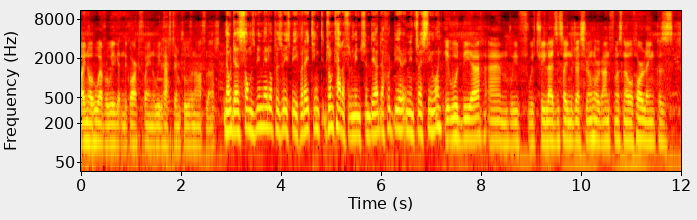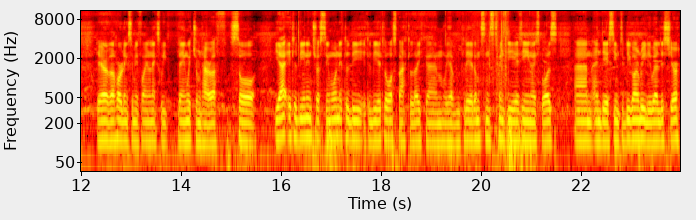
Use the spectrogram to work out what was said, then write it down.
I know whoever we'll get in the quarter final, we'll have to improve an awful lot. Now, there's sums being made up as we speak, but I think Dromtarriffe mentioned there, that would be an interesting one. It would be, yeah. Um, we've we've three lads inside in the dressing room who are gone from us now hurling because they have a hurling semi final next week playing with Dromtarriffe. So yeah, it'll be an interesting one. It'll be it'll be a close battle. Like um, we haven't played them since 2018, I suppose, um, and they seem to be going really well this year.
